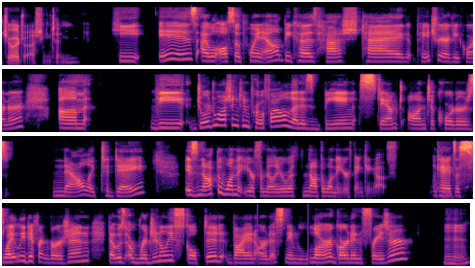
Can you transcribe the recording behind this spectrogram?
George Washington. He is, I will also point out because hashtag patriarchy corner, um, the George Washington profile that is being stamped onto quarters now, like today, is not the one that you're familiar with, not the one that you're thinking of. Okay, Hmm. it's a slightly different version that was originally sculpted by an artist named Laura Garden Fraser hmm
